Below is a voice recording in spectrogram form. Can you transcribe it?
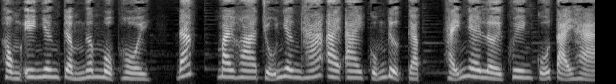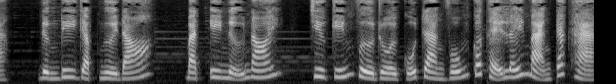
Hồng Y Nhân trầm ngâm một hồi, đáp, Mai Hoa chủ nhân há ai ai cũng được gặp, hãy nghe lời khuyên của tại hạ, đừng đi gặp người đó, Bạch Y Nữ nói, chiêu kiếm vừa rồi của tràng vốn có thể lấy mạng các hạ.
